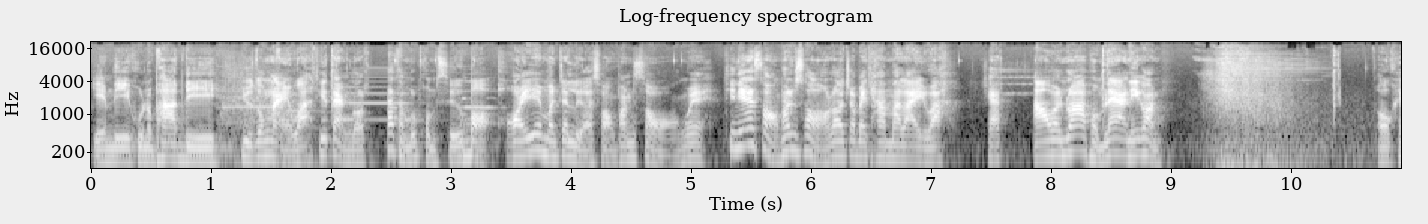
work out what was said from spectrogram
เกมดีคุณภาพดี อยู่ตรงไหนวะที่แต่งรถ ถ้าสมมติผมซื้อเบาะพอยต์มันจะเหลือ 2,200เว้ย ทีเนี้ย2,200 เราจะไปทำอะไรวะแชท เอาเป็นว่าผมแลกอันนี้ก่อน โอเค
